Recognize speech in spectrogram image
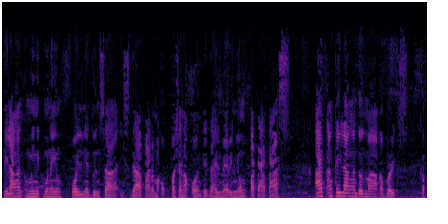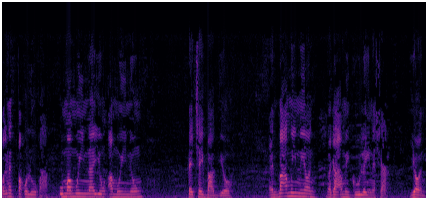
kailangan uminit muna yung foil niya dun sa isda para makukpa siya ng konti dahil meron yung patatas. At ang kailangan doon mga kaberks, kapag nagpakulo ka, umamoy na yung amoy nung pechay bagyo. And maamoy mo yun, nag-aamoy gulay na siya. Yon,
